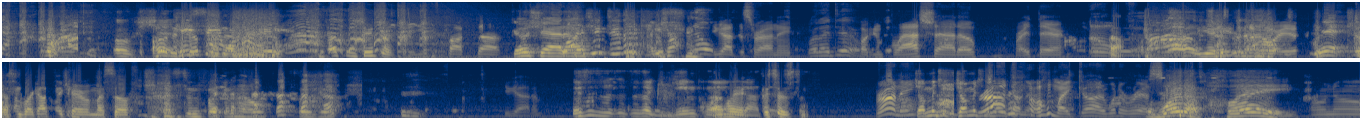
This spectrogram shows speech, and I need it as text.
Oh Oh, shit! Oh, the- Casey, why? Justin, shoot him. You fucked up. Go Shadow. Why'd you do that, I'm Casey? trying. No. You got this, Rodney. What'd I do? Fucking blast shadow. Right there. Oh, Oh, oh you, Justin, good help. for you. Yeah. Justin's like, I'll take care of it myself. Justin fucking help. So. You got him. This is this is a game oh, point. Oh we wait, got this this. is. Ronnie! Jump into jump into the boat down there. Oh my god, what a risk. What a play! Oh no.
